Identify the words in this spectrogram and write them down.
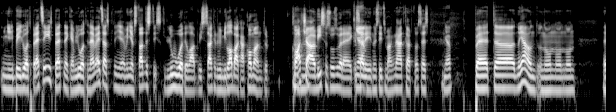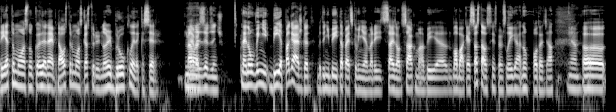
viņi bija ļoti precīzi, pretiniekiem ļoti neveicās, bet viņiem, viņiem statistiski ļoti labi viss saka, viņi bija labākā komanda. Tur klačā mm -hmm. visas uzvarēja, kas Jā. Arī, nu, visticamāk, neatkārtosies. Jā. Bet, uh, nu, jā, un, un, un, un, un rietumos, nu, nē, bet austrumos, kas tur ir, nu, ir Brooklyna, kas ir. Melnais zirdziņš. Nē, nu, viņi bija pagājušajā gadā, bet viņi bija tāpēc, ka viņiem arī sezonas sākumā bija labākais sastāvs, iespējams, līgā, nu, potenciāli. Jā. Uh,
